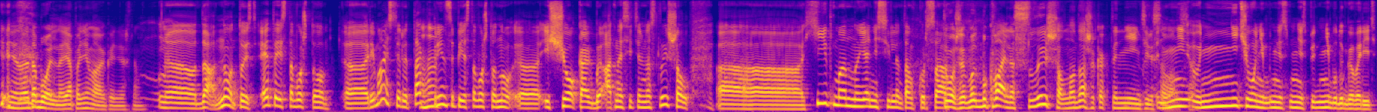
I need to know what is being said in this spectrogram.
Не, ну это больно, я понимаю, конечно. Э, да, ну, то есть это из того, что э, ремастеры, так, в принципе, из того, что, ну, э, еще как бы относительно слышал Хитман, но я не сильно там в курсах. Тоже, вот буквально слышал, но даже как-то не интересовался. Ни- ничего не, буду говорить.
